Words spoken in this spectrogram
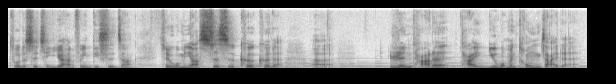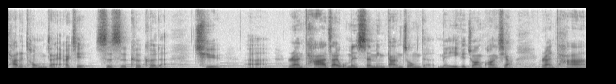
做的事情。”约翰福音第四章。所以我们要时时刻刻的呃认他的他与我们同在的他的同在，而且时时刻刻的去啊。让他在我们生命当中的每一个状况下，让他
